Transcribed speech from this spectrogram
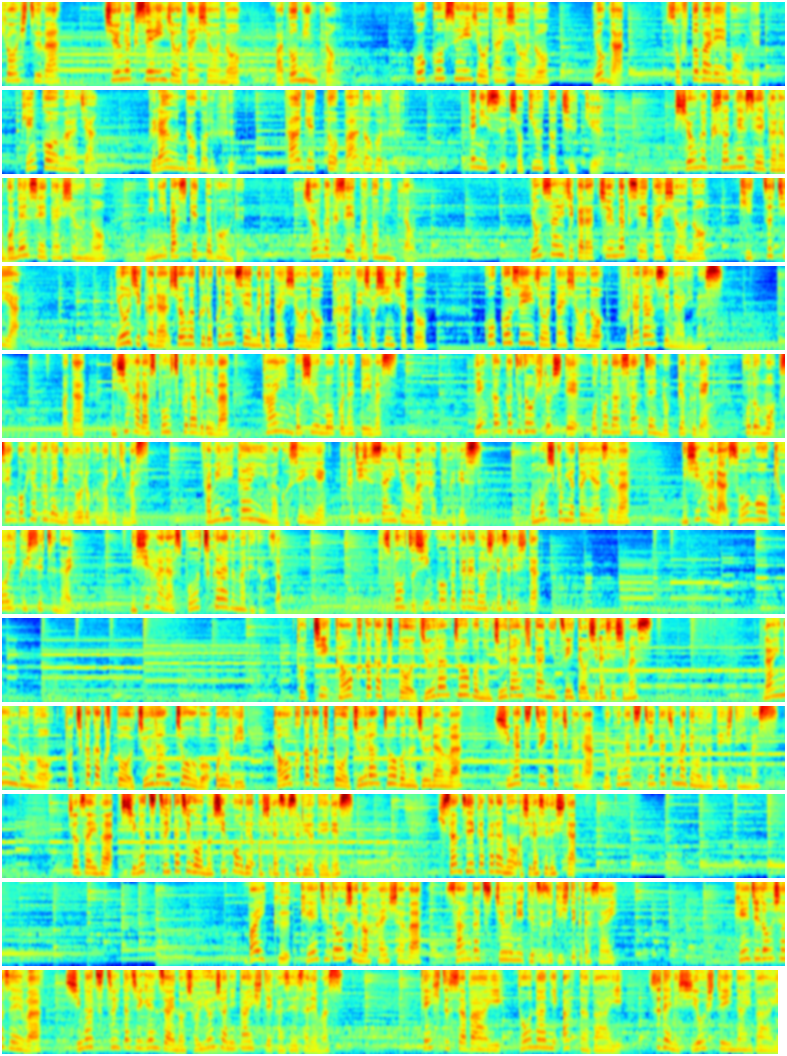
教室は中学生以上対象のバドミントン高校生以上対象のヨガソフトバレーボール健康麻雀グラウンドゴルフターゲットバードゴルフテニス初級と中級。小学3年生から5年生対象のミニバスケットボール。小学生バドミントン。4歳児から中学生対象のキッズチア。幼児から小学6年生まで対象の空手初心者と高校生以上対象のフラダンスがあります。また西原スポーツクラブでは会員募集も行っています。年間活動費として大人3600円子ども1500円で登録ができます。ファミリー会員は5000円。80歳以上は半額です。お申し込みお問い合わせは西原総合教育施設内西原スポーツクラブまでどうぞ。スポーツ振興課からのお知らせでした。土地家屋価格と縦覧帳簿の縦覧期間についてお知らせします。来年度の土地価格等縦覧帳簿及び家屋価格等縦覧帳簿の縦覧は4月1日から6月1日までを予定しています。詳細は4月1日号の司法でお知らせする予定です。飛散税課からのお知らせでした。バイク軽自動車の廃車は3月中に手続きしてください。軽自動車税は4月1日現在の所有者に対して課税されます。転出した場合盗難にあった場合すでに使用していない場合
